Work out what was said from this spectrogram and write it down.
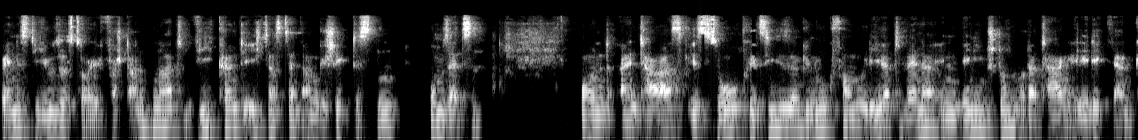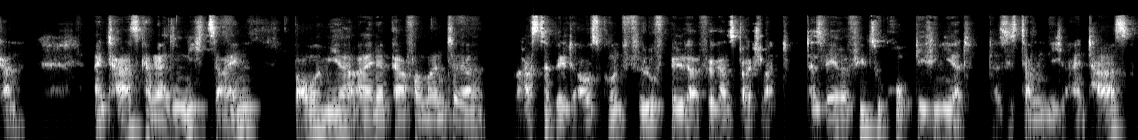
wenn es die User Story verstanden hat, wie könnte ich das denn am geschicktesten umsetzen? Und ein Task ist so präzise genug formuliert, wenn er in wenigen Stunden oder Tagen erledigt werden kann. Ein Task kann also nicht sein, baue mir eine performante Rasterbildauskunft für Luftbilder für ganz Deutschland. Das wäre viel zu grob definiert. Das ist dann nicht ein Task,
